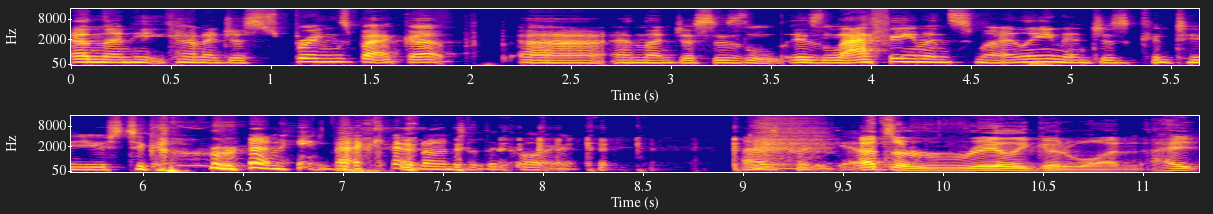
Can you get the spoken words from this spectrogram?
and then he kind of just springs back up. Uh, and then just is is laughing and smiling and just continues to go running back out onto the court. That was pretty good. That's a really good one. I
